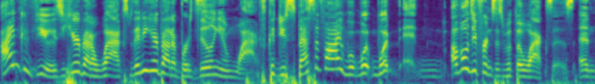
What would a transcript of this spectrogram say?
I'm confused. You hear about a wax, but then you hear about a Brazilian wax. Could you specify what, what, what of all differences with the waxes and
